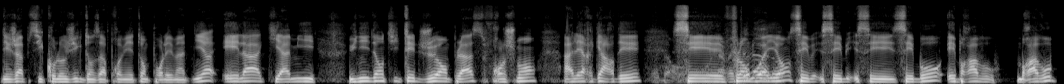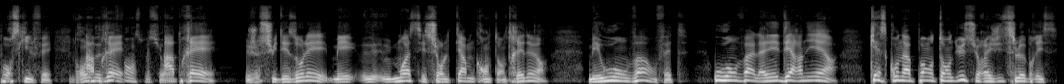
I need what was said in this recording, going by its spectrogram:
déjà psychologique dans un premier temps pour les maintenir, et là qui a mis une identité de jeu en place. Franchement, allez regarder, Eh ben, c'est flamboyant, c'est- c'est c'est- c'est beau et bravo. Bravo pour ce qu'il fait. Drôle Après- de défense, monsieur. Après, je suis désolé, mais euh, moi, c'est sur le terme grand entraîneur. Mais où on va, en fait? Où on va? L'année dernière, qu'est-ce qu'on n'a pas entendu sur Régis Lebris?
